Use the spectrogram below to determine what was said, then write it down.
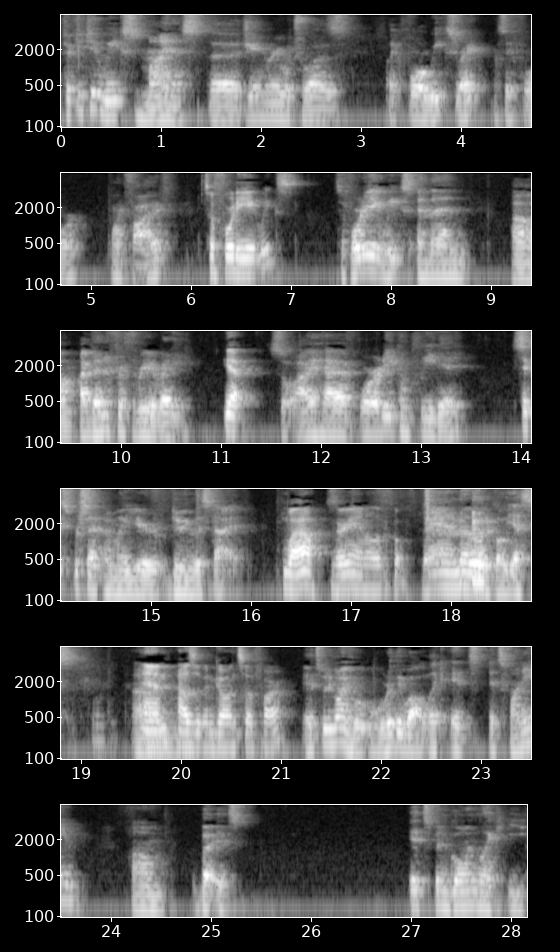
fifty two weeks minus the January, which was like four weeks, right? Let's say four point five. So forty eight weeks. So forty eight weeks, and then um, I've done it for three already. Yeah. So I have already completed six percent of my year doing this diet. Wow. Very analytical. Very analytical, yes. and Um, how's it been going so far? It's been going really well. Like it's it's funny, um, but it's it's been going like e-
